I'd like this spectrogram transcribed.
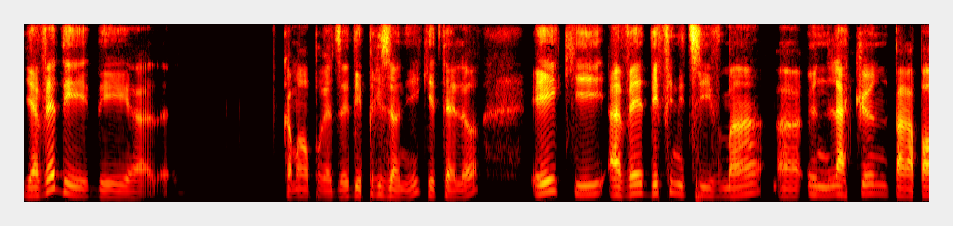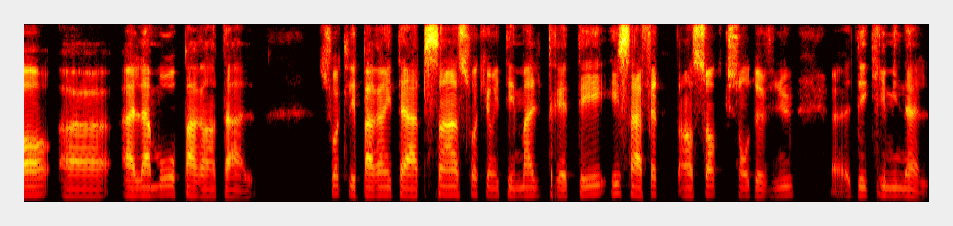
Il y avait des, euh, comment on pourrait dire, des prisonniers qui étaient là et qui avaient définitivement euh, une lacune par rapport à, l'amour parental. Soit que les parents étaient absents, soit qu'ils ont été maltraités, et ça a fait en sorte qu'ils sont devenus des criminels.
